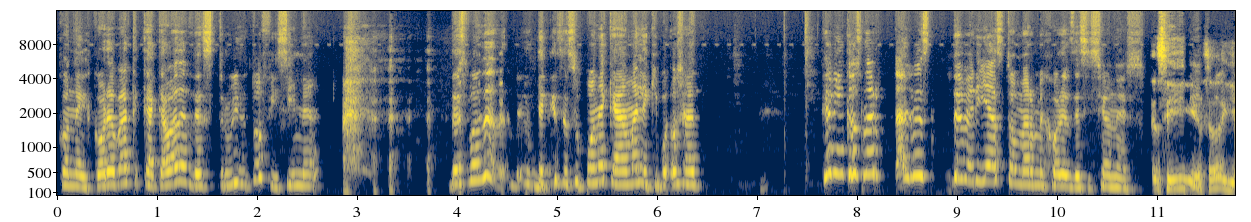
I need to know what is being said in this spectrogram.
con el coreback que acaba de destruir tu oficina después de, que se supone que ama el equipo, o sea, Kevin Costner, tal vez deberías tomar mejores decisiones. Sí, eso, y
